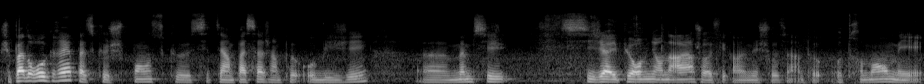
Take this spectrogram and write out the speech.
Je n'ai pas de regret parce que je pense que c'était un passage un peu obligé. Euh, même si, si j'avais pu revenir en arrière, j'aurais fait quand même les choses un peu autrement. Mais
